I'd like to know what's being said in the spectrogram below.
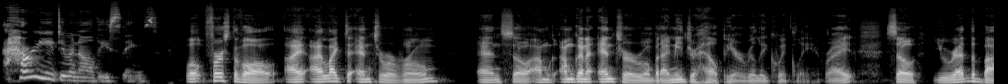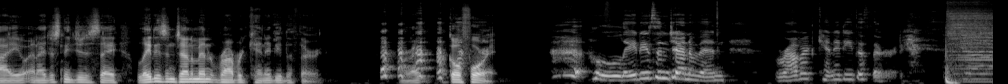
How are you doing all these things? Well, first of all, I, I like to enter a room. And so I'm I'm gonna enter a room, but I need your help here really quickly, right? So you read the bio, and I just need you to say, ladies and gentlemen, Robert Kennedy III. All right, go for it. Ladies and gentlemen, Robert Kennedy III.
